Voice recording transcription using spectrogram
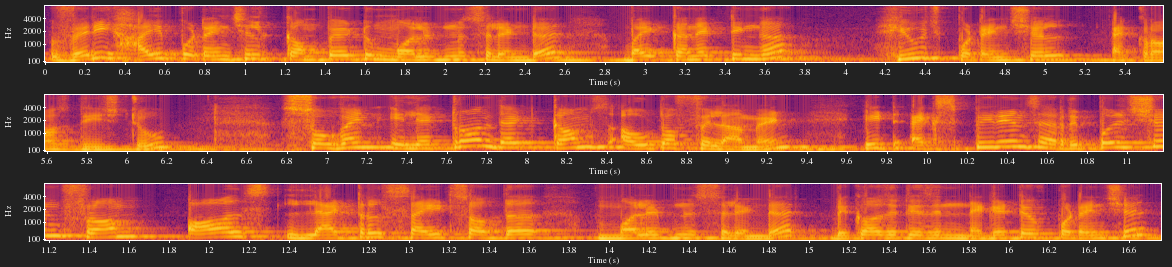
very high potential compared to molybdenum cylinder by connecting a huge potential across these two. So when electron that comes out of filament it experience a repulsion from all lateral sides of the molybdenum cylinder because it is in negative potential.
